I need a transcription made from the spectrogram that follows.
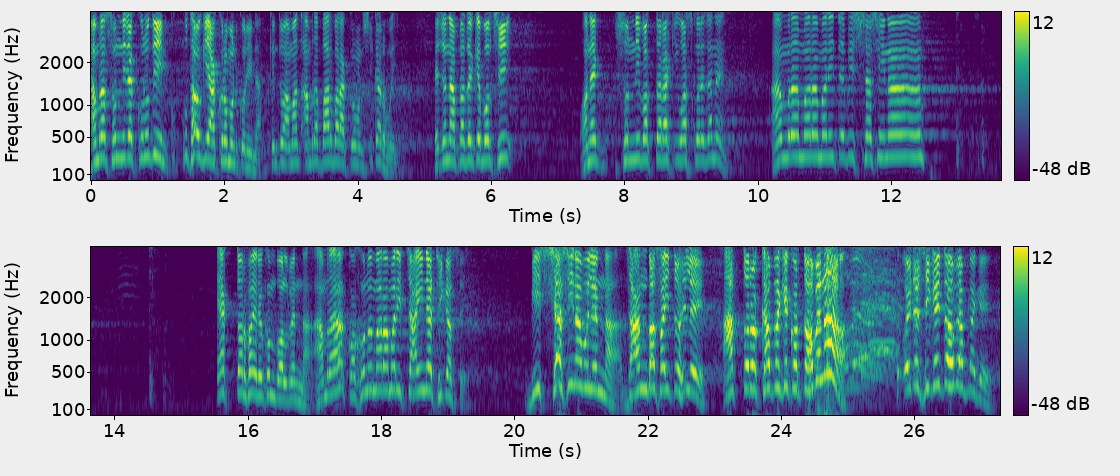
আমরা সন্নিরা কোনোদিন কোথাও গিয়ে আক্রমণ করি না। কিন্তু আমার আমরা বারবার আক্রমণ শিকার হই। এজন্য আপনাদেরকে বলছি অনেক সুন্নি বক্তারা কি ওয়াজ করে জানেন? আমরা মারামারিতে বিশ্বাসী না। একতরফা এরকম বলবেন না। আমরা কখনো মারামারি চাই না ঠিক আছে। বিশ্বাসী না বলেন না। যান বাঁচাইতে হইলে আত্মরক্ষা আপনাকে করতে হবে না। ওইটা শিখাইতে হবে আপনাকে।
